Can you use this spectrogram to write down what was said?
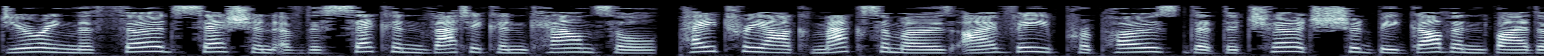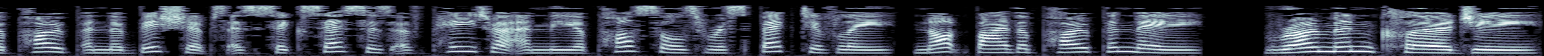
during the third session of the Second Vatican Council, Patriarch Maximos IV proposed that the Church should be governed by the Pope and the bishops as successors of Peter and the Apostles respectively, not by the Pope and the «Roman clergy»,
